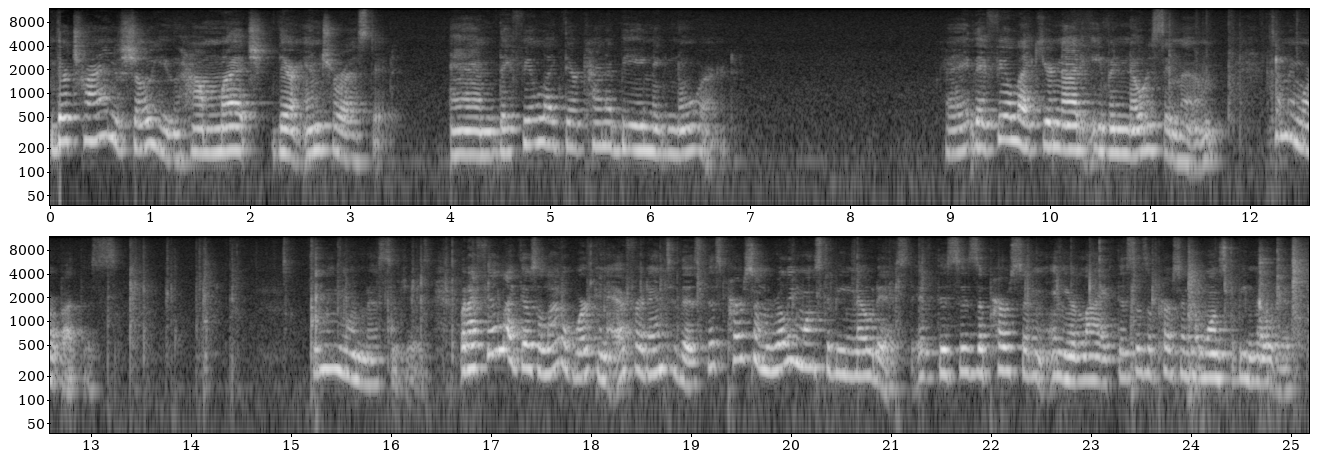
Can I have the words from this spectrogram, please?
they're trying to show you how much they're interested. And they feel like they're kind of being ignored. Okay? They feel like you're not even noticing them. Tell me more about this. Give me more messages. But I feel like there's a lot of work and effort into this. This person really wants to be noticed. If this is a person in your life, this is a person who wants to be noticed.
